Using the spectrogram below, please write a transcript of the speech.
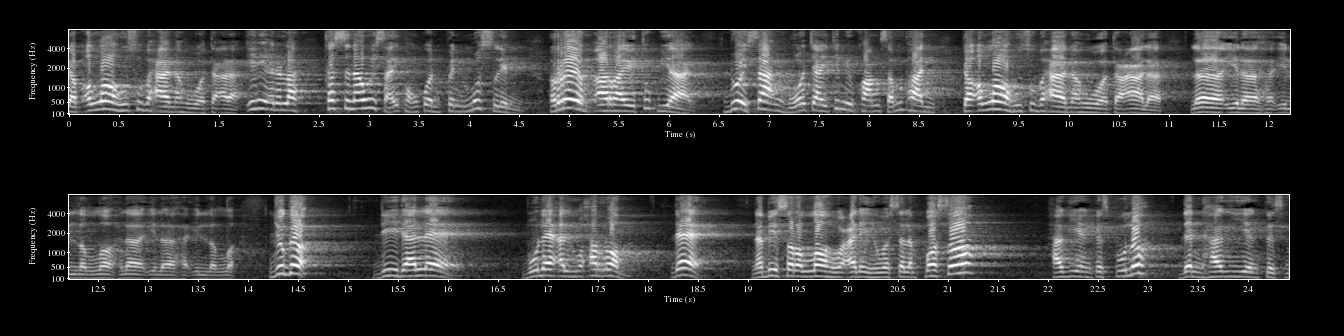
กับอัลลอฮฺสุบฮานะฮูวะตาลาอันนี้เละทัศนวิสัยของคนเป็นมุสลิม เริ่มอะไรทุกอย่างด้วยสร้างหัวใจที่มีความสัมพันธ์กับอัลลอฮฺสุบฮานะฮูวะตาลาลาอิลาฮะอิลลัลลอฮ์ลาอิลาฮะอิลลัลลอฮ์ juga di dalam bulan al-muharram deh. Nabi sallallahu alaihi wasallam puasa hari yang ke-10 dan hari yang ke-9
